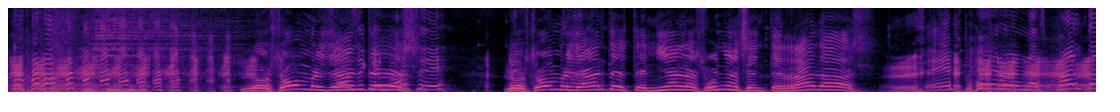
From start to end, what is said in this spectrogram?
Los hombres de antes. Los hombres de antes tenían las uñas enterradas. Eh, pero en la espalda.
